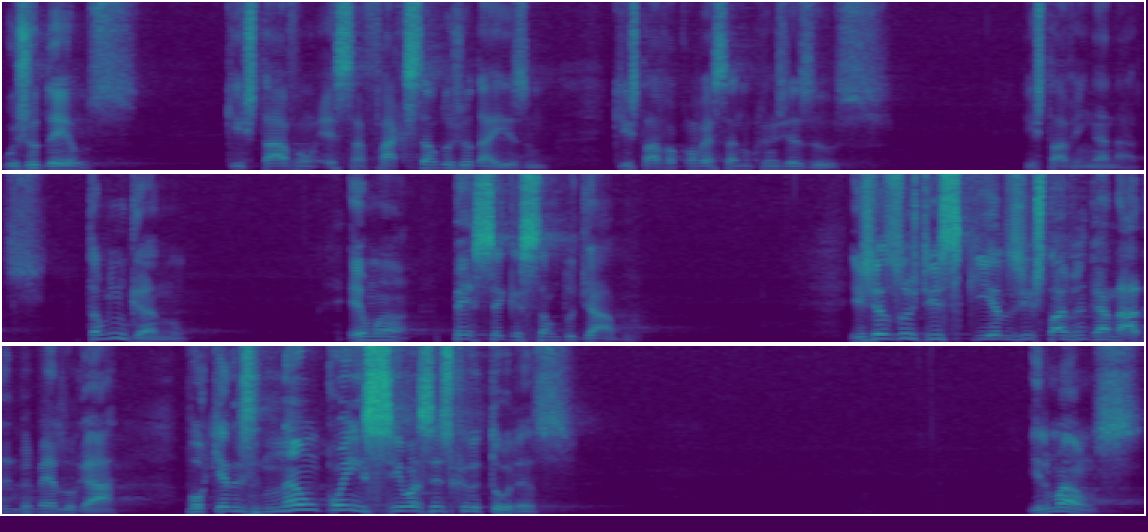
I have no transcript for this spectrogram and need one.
Os judeus que estavam, essa facção do judaísmo, que estava conversando com Jesus, estavam enganados. Então, engano é uma perseguição do diabo. E Jesus disse que eles estavam enganados em primeiro lugar, porque eles não conheciam as Escrituras. Irmãos,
